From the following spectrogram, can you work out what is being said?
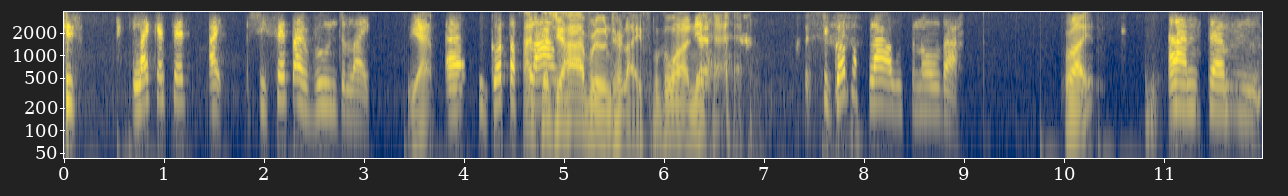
She's, like I said, I. She said I ruined her life. Yeah. Uh, she got the That's flowers. because you have ruined her life. But go on, yeah. She got the flowers and all that. right? And um,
